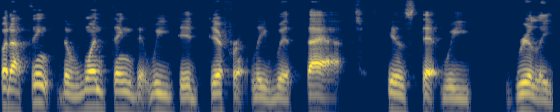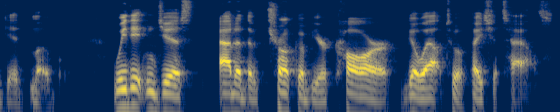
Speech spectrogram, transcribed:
but I think the one thing that we did differently with that is that we really did mobile. We didn't just out of the trunk of your car go out to a patient's house.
